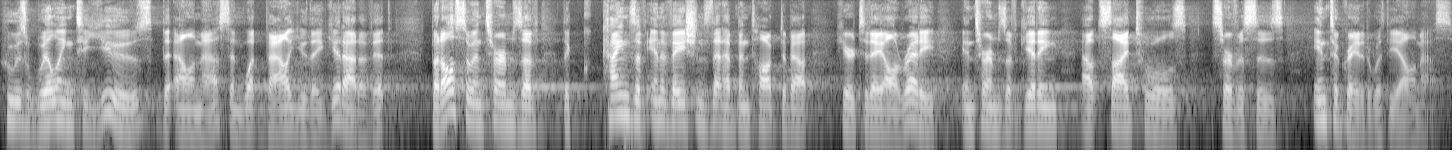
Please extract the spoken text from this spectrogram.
who's willing to use the LMS and what value they get out of it, but also in terms of the kinds of innovations that have been talked about here today already in terms of getting outside tools, services integrated with the LMS.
